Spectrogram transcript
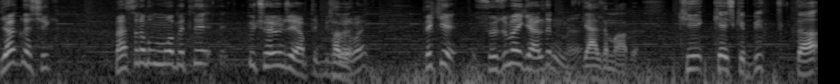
Yaklaşık ben sana bu muhabbeti 3 ay önce yaptık biz bu Tabii. arabayı. Peki sözüme geldin mi? Geldim abi. Ki keşke bir tık daha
